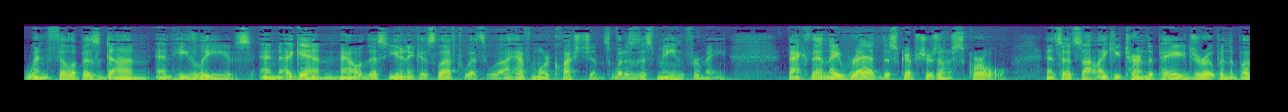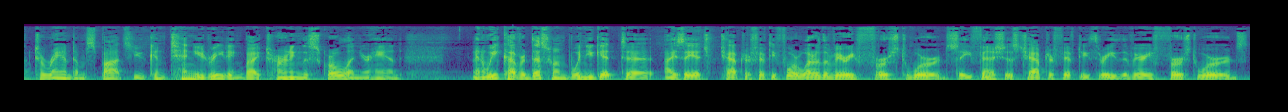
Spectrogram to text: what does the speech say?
when Philip is done and he leaves, and again, now this eunuch is left with, well, I have more questions. What does this mean for me? Back then, they read the scriptures on a scroll. And so it's not like you turn the page or open the book to random spots. You continued reading by turning the scroll in your hand and we covered this one. When you get to Isaiah chapter 54, what are the very first words? So he finishes chapter 53, the very first words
